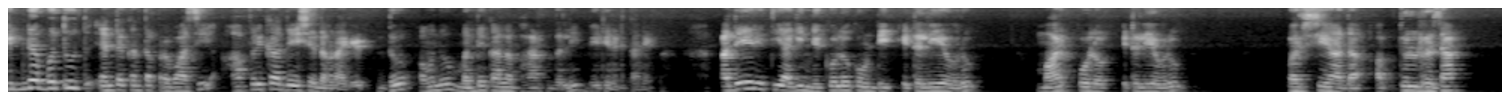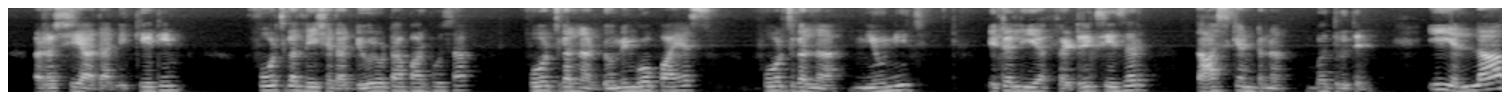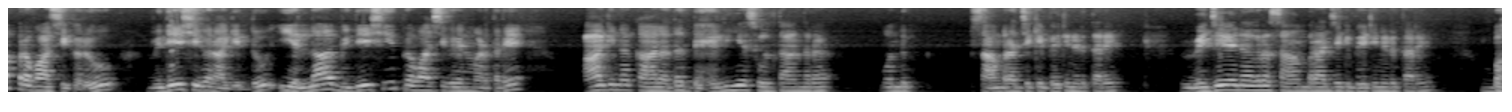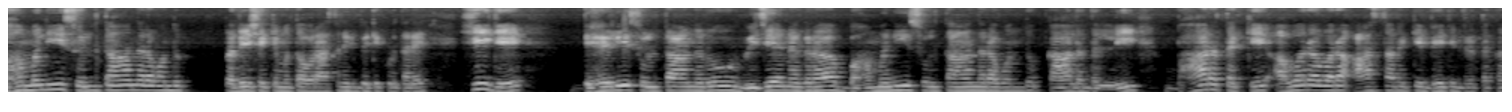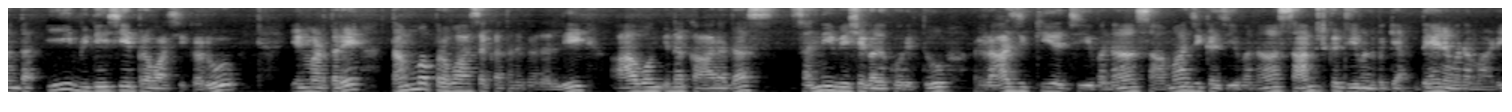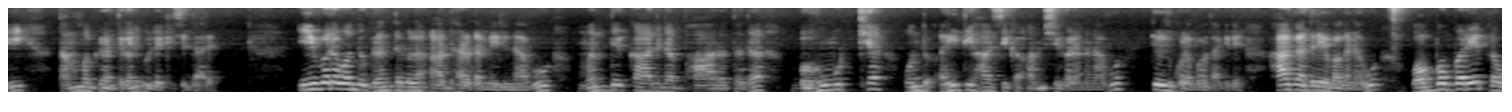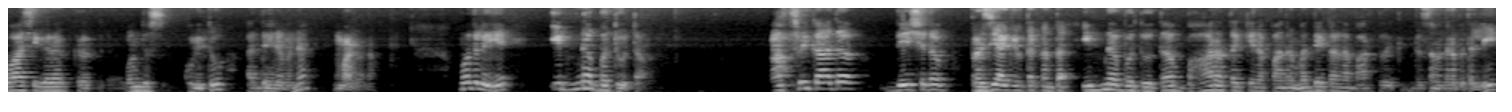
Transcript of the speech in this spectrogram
ಇಬ್ನ ಬತೂತ್ ಎಂತಕ್ಕಂಥ ಪ್ರವಾಸಿ ಆಫ್ರಿಕಾ ದೇಶದವರಾಗಿದ್ದು ಅವನು ಮಧ್ಯಕಾಲ ಭಾರತದಲ್ಲಿ ಭೇಟಿ ನೀಡ್ತಾನೆ. ಅದೇ ರೀತಿಯಾಗಿ ನಿಕೋಲೋ ಕೌಂಟಿ ಇಟಲಿಯವರು, ಮಾರ್ಕ್ ಪೋಲೋ ಇಟಲಿಯವರು, ಪರ್ಷಿಯಾದ ಅಬ್ದುಲ್ ರಜಾಕ್, ರಷ್ಯಾದ ನಿಕೇಟಿನ್, ಪೋರ್ಚುಗಲ್ ದೇಶದ ಡ್ಯೂರೋಟಾ ಬಾರ್ಬೋಸಾ, ಪೋರ್ಚುಗಲ್ನ ಡೊಮಿಂಗೋ ಪಾಯಸ್, ಪೋರ್ಚುಗಲ್ನ ನ್ಯೂನಿಜ್ ಇಟಲಿಯ ಫೆಡ್ರಿಕ್ ಸೀಸರ್ ತಾಸ್ಕೆಂಟ್ನ ಬದ್ರುದ್ದೀನ್. ಈ ಎಲ್ಲ ಪ್ರವಾಸಿಗರು ವಿದೇಶಿಗರಾಗಿದ್ದು, ಈ ಎಲ್ಲ ವಿದೇಶಿ ಪ್ರವಾಸಿಗರು ಏನು ಮಾಡ್ತಾರೆ? ಆಗಿನ ಕಾಲದ ದೆಹಲಿಯ ಸುಲ್ತಾನರ ಒಂದು ಸಾಮ್ರಾಜ್ಯಕ್ಕೆ ಭೇಟಿ ನೀಡುತ್ತಾರೆ ವಿಜಯನಗರ ಸಾಮ್ರಾಜ್ಯಕ್ಕೆ ಭೇಟಿ ನೀಡುತ್ತಾರೆ ಬಹಮನಿ ಸುಲ್ತಾನರ ಒಂದು ಪ್ರದೇಶಕ್ಕೆ ಮತ್ತು ಅವರ ಆಸ್ಥಾನಕ್ಕೆ ಭೇಟಿ ಕೊಡ್ತಾರೆ. ಹೀಗೆ ದೆಹಲಿ ಸುಲ್ತಾನರು ವಿಜಯನಗರ ಬಹಮನಿ ಸುಲ್ತಾನರ ಒಂದು ಕಾಲದಲ್ಲಿ ಭಾರತಕ್ಕೆ ಅವರವರ ಆಸ್ಥಾನಕ್ಕೆ ಭೇಟಿ ನೀಡಿರ್ತಕ್ಕಂಥ ಈ ವಿದೇಶಿ ಪ್ರವಾಸಿಗರು ಏನು ಮಾಡ್ತಾರೆ? ತಮ್ಮ ಪ್ರವಾಸ ಕಥನಗಳಲ್ಲಿ ಆವಂಗಿನ ಕಾಲದ ಸನ್ನಿವೇಶಗಳ ಕುರಿತು ರಾಜಕೀಯ ಜೀವನ, ಸಾಮಾಜಿಕ ಜೀವನ ಸಾಂಸ್ಕೃತಿಕ ಜೀವನದ ಬಗ್ಗೆ ಅಧ್ಯಯನವನ್ನು ಮಾಡಿ ತಮ್ಮ ಗ್ರಂಥಗಳಲ್ಲಿ ಉಲ್ಲೇಖಿಸಿದ್ದಾರೆ. ಇವರ ಒಂದು ಗ್ರಂಥಗಳ ಆಧಾರದ ಮೇಲೆ ನಾವು ಮಧ್ಯಕಾಲೀನ ಭಾರತದ ಬಹುಮುಖ್ಯ ಒಂದು ಐತಿಹಾಸಿಕ ಅಂಶಗಳನ್ನು ನಾವು ತಿಳಿದುಕೊಳ್ಳಬಹುದಾಗಿದೆ. ಹಾಗಾದರೆ ಇವಾಗ ನಾವು ಒಬ್ಬೊಬ್ಬರೇ ಪ್ರವಾಸಿಗರ ಒಂದು ಕುರಿತು ಅಧ್ಯಯನವನ್ನು ಮಾಡೋಣ. ಮೊದಲಿಗೆ ಇಬ್ನ ಬತೂತ. ಆಫ್ರಿಕಾದ ದೇಶದ ಪ್ರಜೆಯಾಗಿರ್ತಕ್ಕಂಥ ಇಬ್ನ ಬತೂತ ಭಾರತಕ್ಕೆ ಏನಪ್ಪ ಅಂದ್ರೆ ಮಧ್ಯಕಾಲೀನ ಭಾರತದ ಸಂದರ್ಭದಲ್ಲಿ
